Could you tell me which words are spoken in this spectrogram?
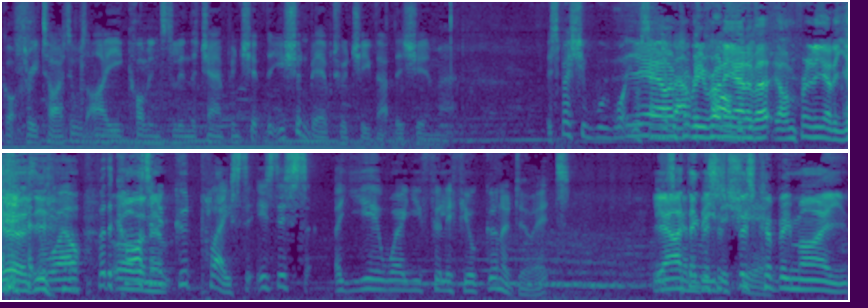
got three titles, i.e., Colin still in the championship, that you shouldn't be able to achieve that this year, Matt. Especially with what you're saying Yeah, I'm probably running out of. I'm running out of years. well, but the car's in a good place. Is this a year where you feel if you're going to do it? Yeah, I think this is this this could be my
